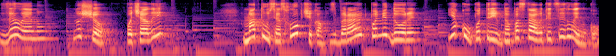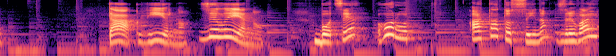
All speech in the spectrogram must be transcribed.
зелену. Ну що, почали? Матуся з хлопчиком збирають помідори. Яку потрібно поставити цеглинку? Так, вірно, зелену. Бо це город. А тато з сином зривають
